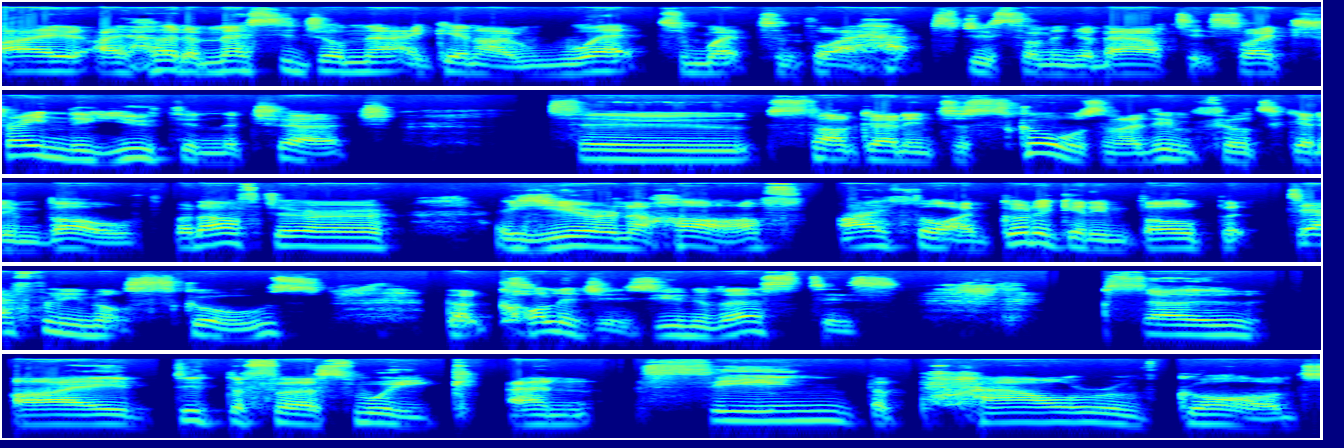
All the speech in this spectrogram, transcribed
I, I, heard a message on that again. I wept and wept and thought I had to do something about it. So I trained the youth in the church to start going into schools and I didn't feel to get involved. But after a year and a half, I thought I've got to get involved, but definitely not schools, but colleges, universities. So I did the first week and seeing the power of God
